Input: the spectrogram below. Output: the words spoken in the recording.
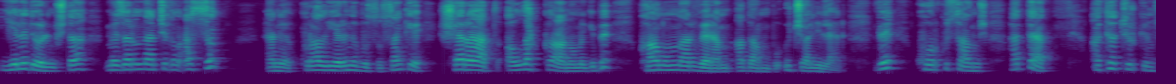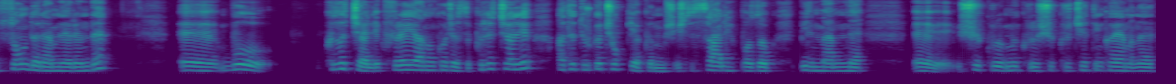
Yeni de ölmüş daha. Mezarından çıkın assın. Hani kural yerini bulsun. Sanki şeriat, Allah kanunu gibi kanunlar veren adam bu. Üç Aliler. Ve korku salmış. Hatta Atatürk'ün son dönemlerinde e, bu Kılıç Ali, Freyya'nın kocası Kılıç Ali Atatürk'e çok yakınmış. İşte Salih Bozok bilmem ne. E, Şükrü Mükrü, Şükrü Çetinkaya mı ne?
